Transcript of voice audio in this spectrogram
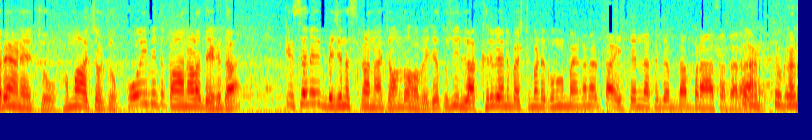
ਹਰਿਆਣੇ ਚੋਂ, ਹਿਮਾਚਲ ਚੋਂ ਕੋਈ ਵੀ ਦੁਕਾਨ ਵਾਲਾ ਦੇਖਦਾ ਕਿਸੇ ਨੇ ਵੀ ਬਿਜ਼ਨਸ ਕਰਨਾ ਚਾਹੁੰਦਾ ਹੋਵੇ ਜੇ ਤੁਸੀਂ ਲੱਖ ਰੁਪਏ ਇਨਵੈਸਟਮੈਂਟ ਕਰੋ ਮੈਂ ਕਹਿੰਦਾ 2.5 3 ਲੱਖ ਰੁਪਏ ਦਾ ਬਣਾ ਸਕਦਾ। ਘੱਟ ਤੋਂ ਘੱਟ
